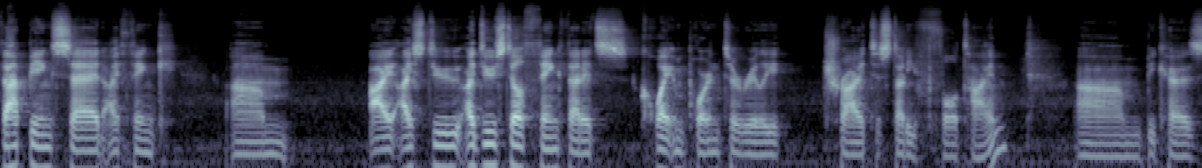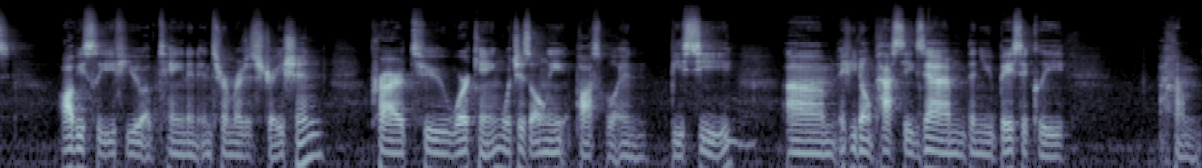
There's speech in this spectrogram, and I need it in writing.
That being said, I think um, I I do I do still think that it's quite important to really try to study full time um, because obviously if you obtain an interim registration prior to working, which is only possible in BC. Mm-hmm um, if you don't pass the exam, then you basically, um,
